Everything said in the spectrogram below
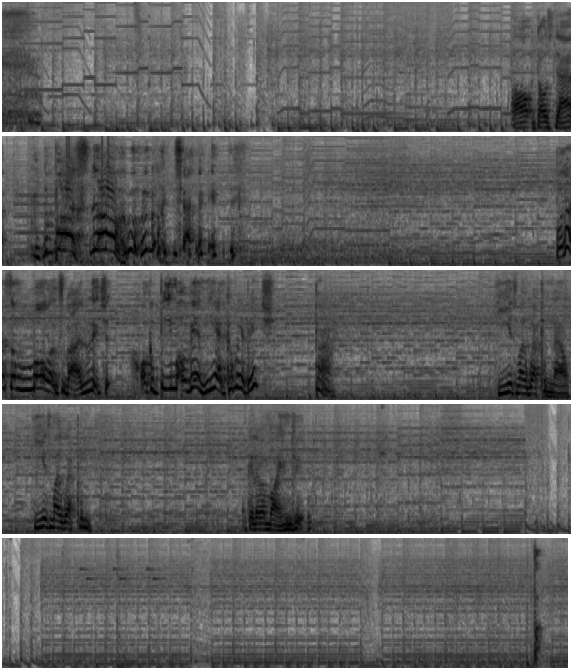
Oh, dodge that. The bus! No! Damn it! But that's some bollocks, man. Literally. I could beat him up with him. Yeah, come here, bitch. Bam. He is my weapon now. He is my weapon. Okay, never mind.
